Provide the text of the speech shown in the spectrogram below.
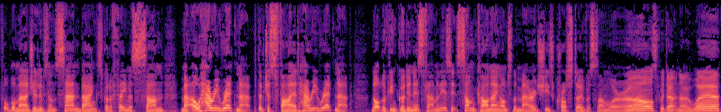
Football manager lives on Sandbanks, got a famous son. Ma- oh, Harry Redknapp. They've just fired Harry Redknapp. Not looking good in his family, is it? Son can't hang on to the marriage. She's crossed over somewhere else. We don't know where.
